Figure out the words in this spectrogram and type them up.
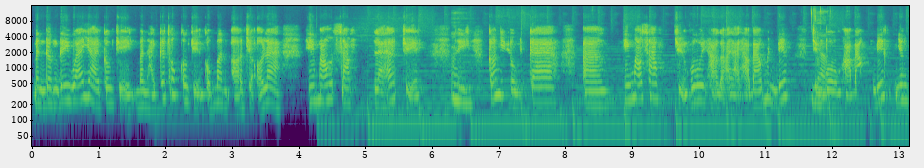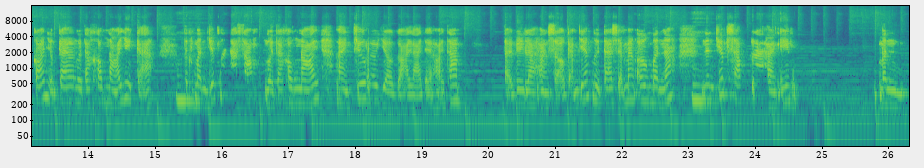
mình đừng đi quá dài câu chuyện mình hãy kết thúc câu chuyện của mình ở chỗ là hiến máu xong là hết chuyện ừ. thì có nhiều ca uh, hiến máu xong chuyện vui họ gọi lại họ báo mình biết chuyện yeah. Dạ. buồn họ báo mình biết nhưng có những ca người ta không nói gì cả ừ. tức mình giúp người ta xong người ta không nói hoàng chưa bao giờ gọi lại để hỏi thăm tại vì là hoàng sợ cảm giác người ta sẽ mang ơn mình á ừ. nên giúp xong là hoàng im mình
